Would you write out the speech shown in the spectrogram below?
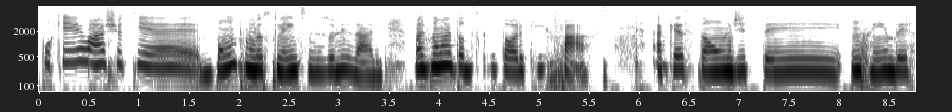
porque eu acho que é bom para os meus clientes visualizarem, mas não é todo escritório que faz. A questão de ter um render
